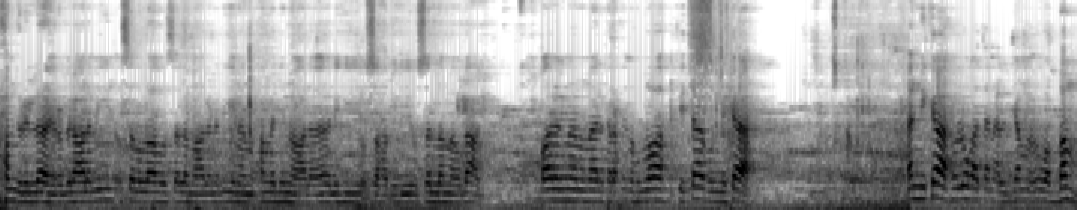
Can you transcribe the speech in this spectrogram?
الحمد لله رب العالمين وصلى الله وسلم على نبينا محمد وعلى آله وصحبه وسلم وبعد قال الإمام مالك رحمه الله كتاب النكاح النكاح لغة الجمع والضم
